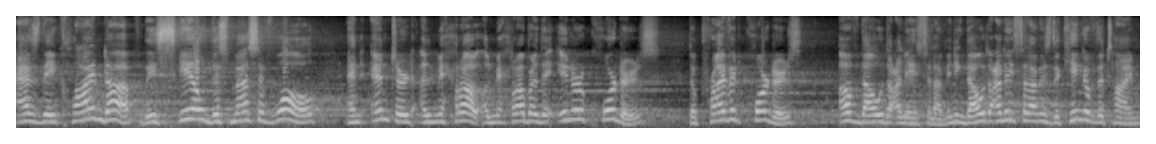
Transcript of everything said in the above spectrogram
As they climbed up, they scaled this massive wall and entered Al-Mihrab. Al-Mihrab are the inner quarters, the private quarters of Dawud alayhi salam. Meaning Dawud alayhi salam is the king of the time,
